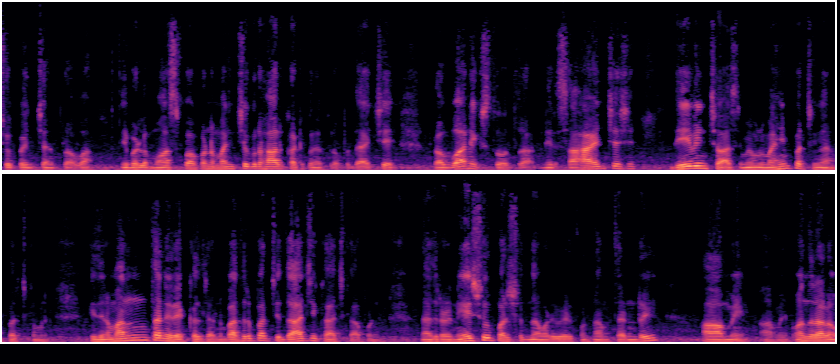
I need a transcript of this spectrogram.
చూపించండి ప్రభా. నీ బిడ్డలు మోసపోకుండా మంచి గృహాలు కట్టుకునే కృప దాయిచే ప్రభా నీకు స్తోత్రాలు. మీరు సహాయం చేసి దీవించి ఆశ మిమ్మల్ని మహింపరచు కనపరచుకోమని ఇది దినమంతా నీ రెక్కలు చండి భద్రపరిచి దాచి కాచి కాపాడు నదుడు యేసు పరిశుద్ధమని వేడుకుంటున్నాం తండ్రి. ఆమె ఆమె వందనాలు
